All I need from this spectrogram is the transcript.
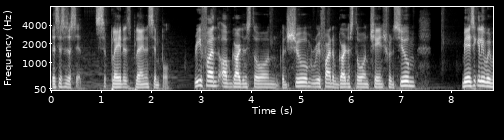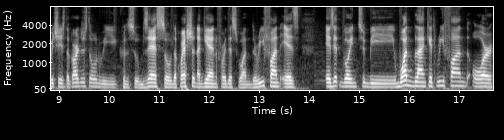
This is just it plain is plain and simple. Refund of Guardian Stone consume, refund of Guardian Stone change consume. Basically, when we change the Guardian Stone, we consume Zest. So the question again for this one, the refund is is it going to be one blanket refund or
